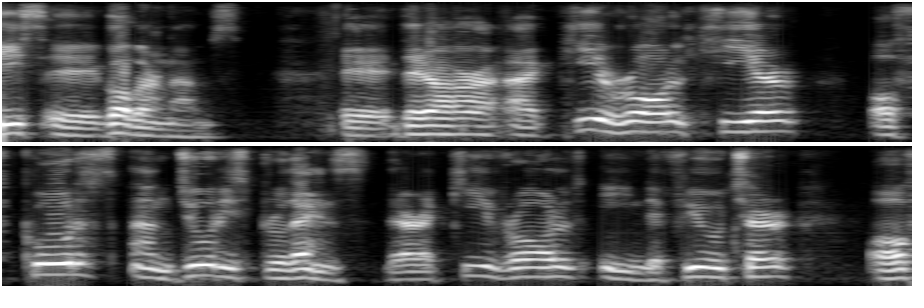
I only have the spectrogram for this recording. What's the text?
this uh, governance. there are a key role here of courts and jurisprudence. There are a key role in the future of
